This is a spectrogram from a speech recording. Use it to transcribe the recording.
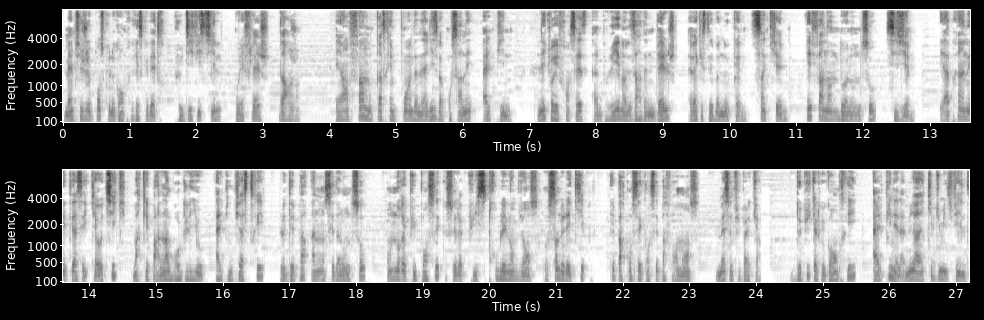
même si je pense que le Grand Prix risque d'être plus difficile pour les flèches d'argent. Et enfin, mon quatrième point d'analyse va concerner Alpine. L'écurie française a brillé dans les Ardennes belges avec Esteban Ocon 5ème et Fernando Alonso 6ème. Et après un été assez chaotique, marqué par l'imbroglio Alpine Piastri, le départ annoncé d'Alonso, on aurait pu penser que cela puisse troubler l'ambiance au sein de l'équipe et par conséquent ses performances, mais ce ne fut pas le cas. Depuis quelques grands prix, Alpine est la meilleure équipe du midfield,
